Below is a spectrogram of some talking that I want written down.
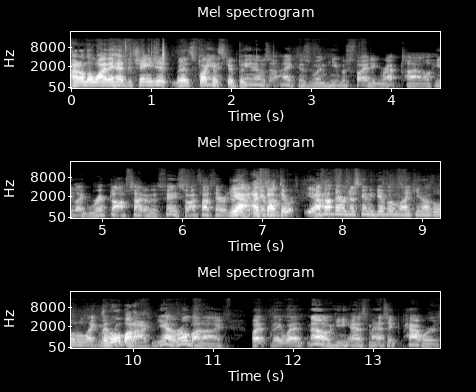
I don't know why they had to change it, but it's fucking Kano- stupid. Kano's eye, because when he was fighting Reptile, he like ripped off side of his face. So I thought they were just yeah, gonna I give thought him, they were. Yeah, I thought they were just gonna give him like you know the little like the robot eye. Yeah, the robot eye. But they went no, he has magic powers.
